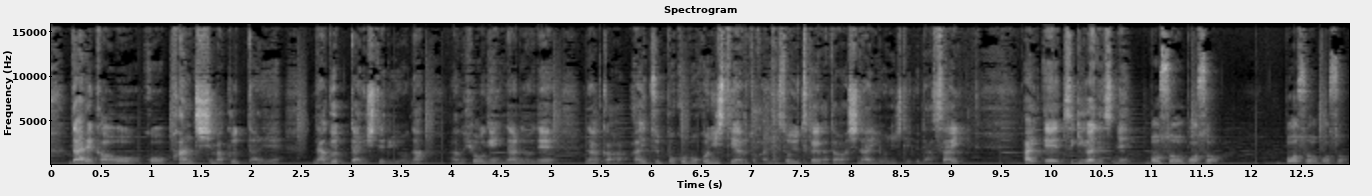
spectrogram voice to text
誰かをこうパンチしまくったりね、殴ったりしてるようなあの表現になるので、なんか、あいつボコボコにしてやるとかね、そういう使い方はしないようにしてください。はい。えー、次がですね、ボソボソ、ボソボソ。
